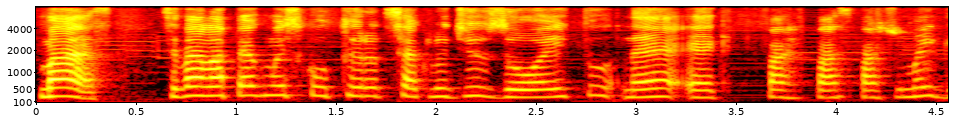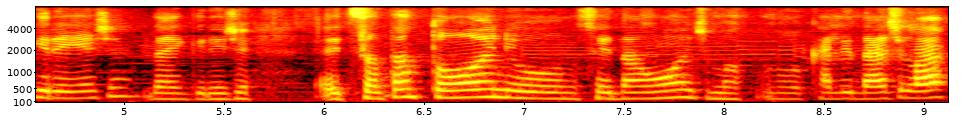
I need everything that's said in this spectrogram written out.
Mas você vai lá, pega uma escultura do século XVIII, né, é, que faz, faz parte de uma igreja, da igreja de Santo Antônio, não sei de onde, uma, uma localidade lá,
